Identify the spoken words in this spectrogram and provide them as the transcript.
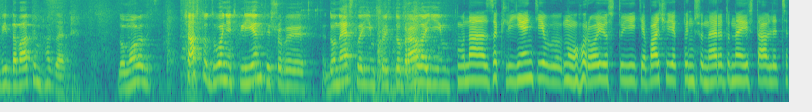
віддаватим газету. Домовились? Часто дзвонять клієнти, щоб донесла їм щось, добрала їм. Вона за клієнтів ну, горою стоїть. Я бачу, як пенсіонери до неї ставляться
